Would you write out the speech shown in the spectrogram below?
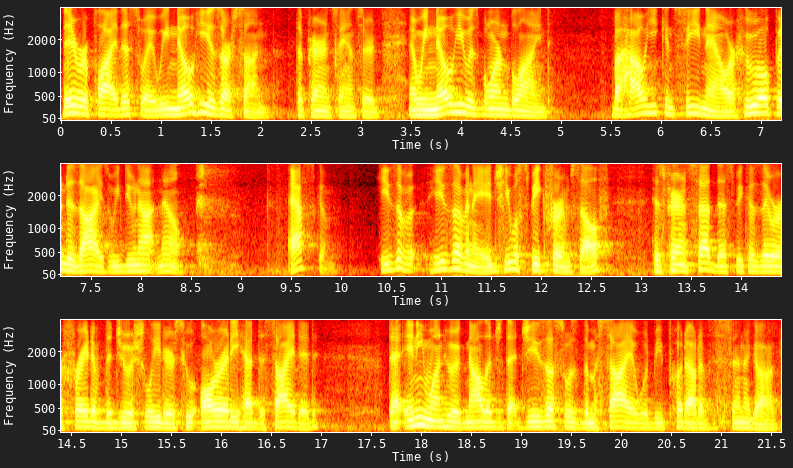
they reply this way We know he is our son, the parents answered, and we know he was born blind. But how he can see now or who opened his eyes, we do not know. Ask him. He's of, he's of an age, he will speak for himself. His parents said this because they were afraid of the Jewish leaders who already had decided that anyone who acknowledged that Jesus was the Messiah would be put out of the synagogue.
